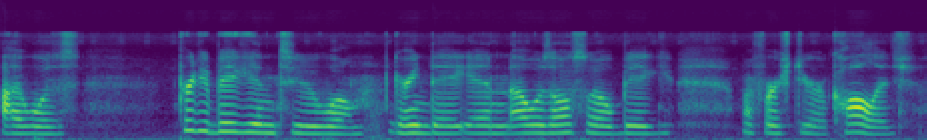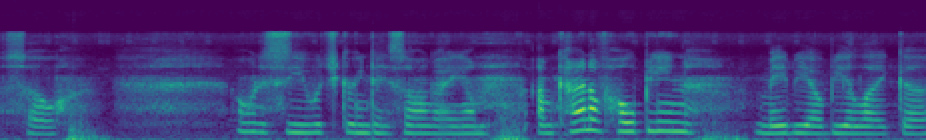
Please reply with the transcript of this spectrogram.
I was pretty big into um, Green Day, and I was also big my first year of college. So I want to see which Green Day song I am. I'm kind of hoping maybe I'll be like uh,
